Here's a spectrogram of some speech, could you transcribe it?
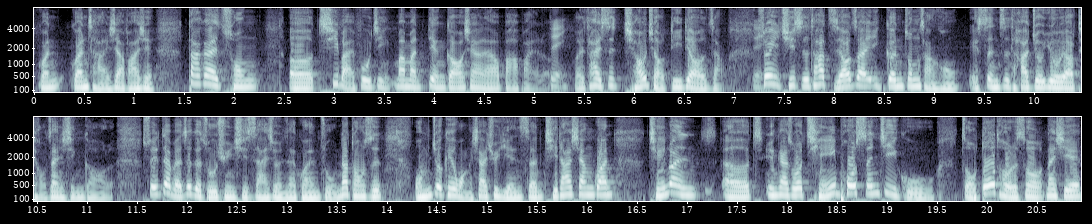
观观察一下，发现大概从呃七百附近慢慢垫高，现在来到八百了。对，而且它也是悄悄低调的涨。对所以其实它只要在一根中长红，也，甚至它就又要挑战新高了。所以代表这个族群其实还是有人在关注。那同时，我们就可以往下去延伸其他相关前一段呃，应该说前一波生技股走多头的时候，那些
